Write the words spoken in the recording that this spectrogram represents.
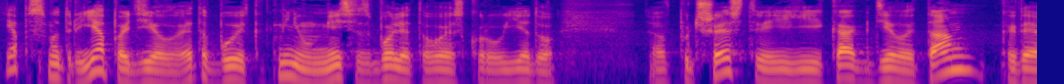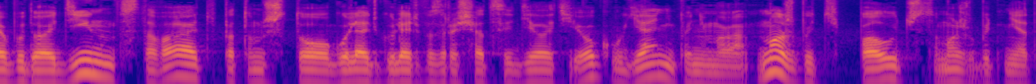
Я посмотрю, я поделаю. Это будет как минимум месяц. Более того, я скоро уеду в путешествии и как делать там, когда я буду один, вставать, потом что, гулять, гулять, возвращаться и делать йогу, я не понимаю. Может быть, получится, может быть, нет.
